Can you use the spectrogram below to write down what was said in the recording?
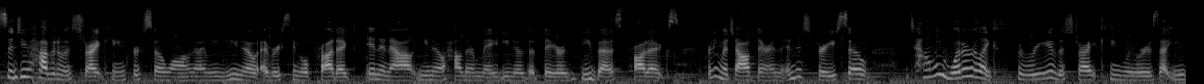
Since you have been with Strike King for so long, I mean, you know every single product in and out, you know how they're made, you know that they are the best products pretty much out there in the industry. So tell me what are like three of the Strike King lures that you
